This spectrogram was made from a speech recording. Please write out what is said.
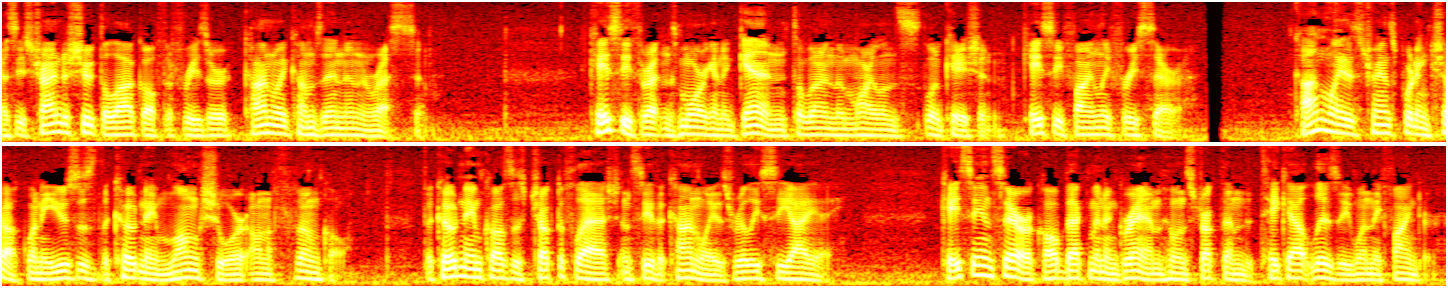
As he's trying to shoot the lock off the freezer, Conway comes in and arrests him. Casey threatens Morgan again to learn the Marlin's location. Casey finally frees Sarah. Conway is transporting Chuck when he uses the codename Longshore on a phone call. The codename causes Chuck to flash and see that Conway is really CIA. Casey and Sarah call Beckman and Graham, who instruct them to take out Lizzie when they find her.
